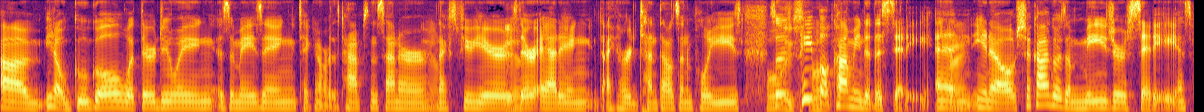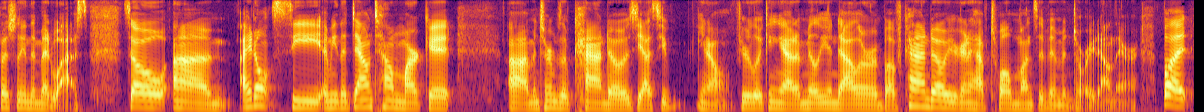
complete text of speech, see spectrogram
um, you know, Google, what they're doing is amazing. Taking over the Thompson Center Yeah. next few years, Yeah. they're adding. I heard 10,000 employees. so Holy there's people coming to the city, and Right. you know, Chicago is a major city, especially in the Midwest. So um, I don't see. I mean, the downtown market. Um, in terms of condos, yes, you you know, if you're looking at a million dollar above condo, you're going to have 12 months of inventory down there. But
